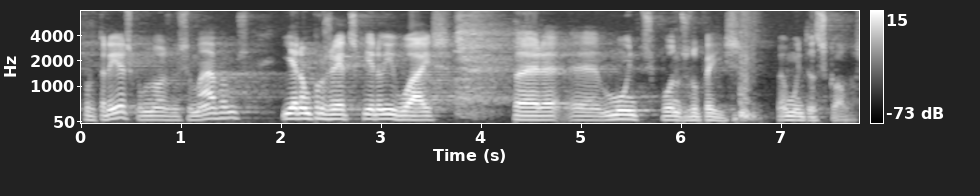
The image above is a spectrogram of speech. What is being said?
por 3, como nós os chamávamos, e eram projetos que eram iguais para muitos pontos do país, para muitas escolas.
